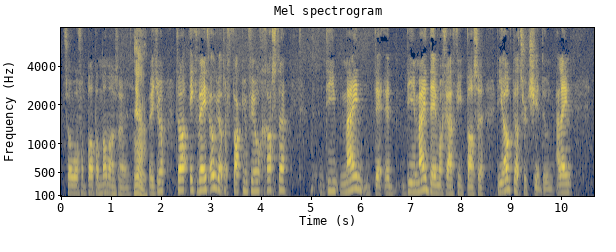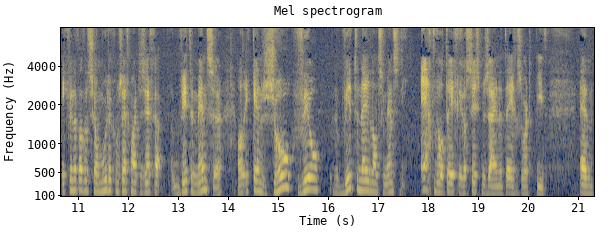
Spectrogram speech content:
het zal wel van papa en mama zijn. Ja, Weet je wel? Terwijl ik weet ook dat er fucking veel gasten die, mijn de- eh, die in mijn demografie passen, die ook dat soort shit doen. Alleen, ik vind het altijd zo moeilijk om zeg maar te zeggen witte mensen. Want ik ken zoveel witte Nederlandse mensen die echt wel tegen racisme zijn en tegen Zwarte Piet. En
